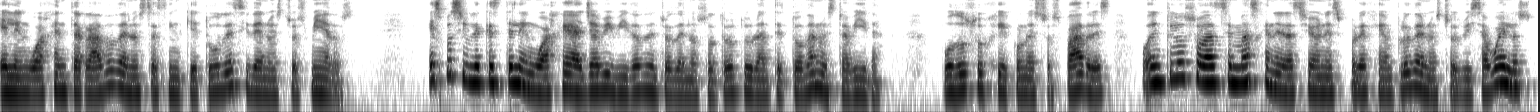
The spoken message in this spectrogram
el lenguaje enterrado de nuestras inquietudes y de nuestros miedos. Es posible que este lenguaje haya vivido dentro de nosotros durante toda nuestra vida. Pudo surgir con nuestros padres o incluso hace más generaciones, por ejemplo, de nuestros bisabuelos.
